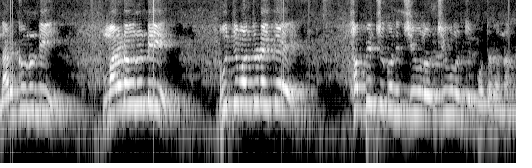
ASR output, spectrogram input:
నరకం నుండి మరణం నుండి బుద్ధిమంతుడైతే తప్పించుకొని జీవులో జీవులోకి వెళ్ళిపోతాడన్నారు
